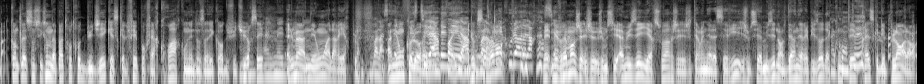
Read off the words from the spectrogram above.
bah, quand la science-fiction n'a pas trop trop de budget, qu'est-ce qu'elle fait pour faire croire qu'on est dans un décor du futur C'est Elle met, elle met un néon à l'arrière-plan, Voilà. un néon coloré. Néons. Donc c'est voilà. vraiment- Les couleurs de Mais, l'arc-en-ciel. mais vraiment, je, je me suis amusé hier soir, j'ai terminé la série, je me suis amusé dans le dernier épisode à, À compter, compter. presque les plans. Alors,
